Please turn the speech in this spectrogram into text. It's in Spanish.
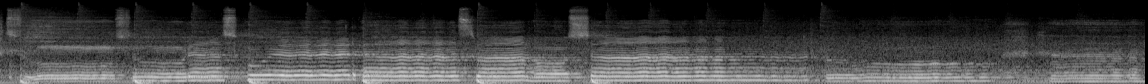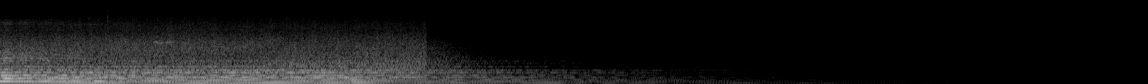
Sus duras cuerdas vamos a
